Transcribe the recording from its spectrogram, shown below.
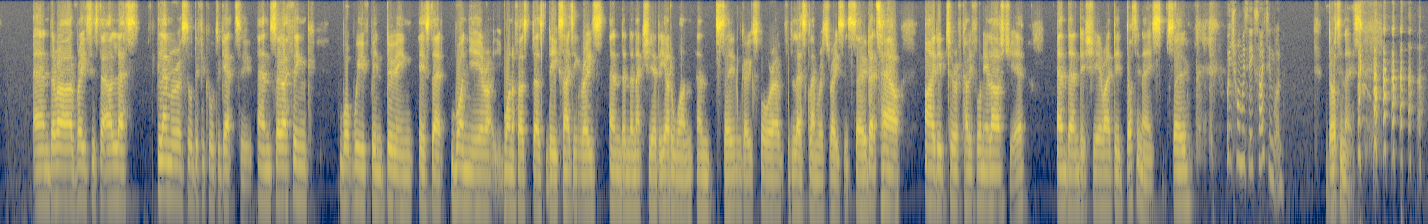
and there are races that are less glamorous or difficult to get to. And so I think what we've been doing is that one year uh, one of us does the exciting race, and then the next year the other one, and same goes for, uh, for the less glamorous races. So that's how I did Tour of California last year, and then this year I did Dotinese. So, which one was the exciting one? Dotinese.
